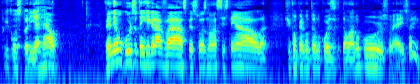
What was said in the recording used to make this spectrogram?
Porque consultoria é real. Vender um curso tem que gravar, as pessoas não assistem a aula, ficam perguntando coisas que estão lá no curso. É isso aí.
